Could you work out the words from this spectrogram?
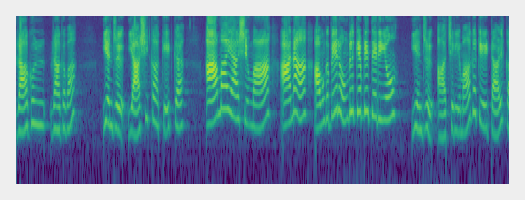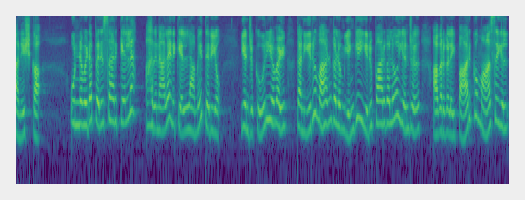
ராகுல் ராகவா? என்று யாஷிகா கேட்க ஆமா யாஷிமா ஆனா அவங்க பேர் உங்களுக்கு எப்படி தெரியும்? என்று ஆச்சரியமாக கேட்டாள் கனிஷ்கா. உன்னை விட பெருசா இருக்கேன்ல அதனால எனக்கு எல்லாமே தெரியும் என்று கூறியவள் தன் இரு மகன்களும் எங்கே இருப்பார்களோ? என்று அவர்களை பார்க்கும் ஆசையில்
